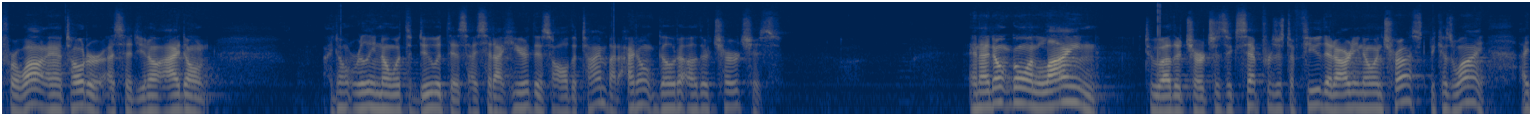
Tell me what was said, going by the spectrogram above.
for a while, and I told her, I said, you know, I don't, I don't really know what to do with this. I said, I hear this all the time, but I don't go to other churches. And I don't go online to other churches except for just a few that I already know and trust. Because why? I,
